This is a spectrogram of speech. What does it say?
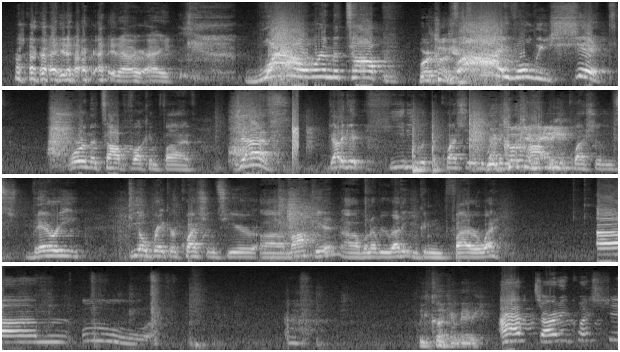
All right, all right, all right. Wow, we're in the top We're cooking. five. Holy shit. We're in the top fucking five. Jazz, gotta get heaty with the questions. We We're gotta cooking, baby. questions. Very deal breaker questions here. Uh, lock in. Uh, whenever you're ready, you can fire away. Um. Ooh. We cooking, baby. I have a starting question.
